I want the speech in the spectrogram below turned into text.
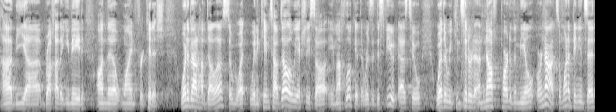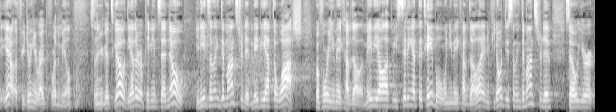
uh, the uh, bracha that you made on the wine for Kiddush. What about Havdalah? So what, when it came to Havdalah, we actually saw a machloket. There was a dispute as to whether we considered it enough part of the meal or not. So one opinion said, yeah, if you're doing it right before the meal, so then you're good to go. The other opinion said, no, you need something demonstrative. Maybe you have to wash before you make Havdalah. Maybe you all have to be sitting at the table when you make Havdalah. And if you don't do something demonstrative, so your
